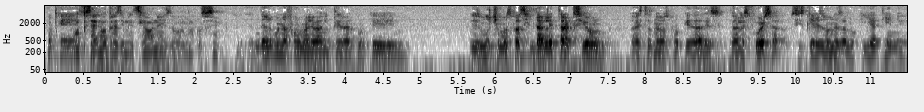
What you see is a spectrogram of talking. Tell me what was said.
Porque Aunque sea en otras dimensiones o alguna cosa así. de alguna forma le van a integrar porque es mucho más fácil darle tracción a estas nuevas propiedades, darles fuerza si es que les unes a lo que ya tiene,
